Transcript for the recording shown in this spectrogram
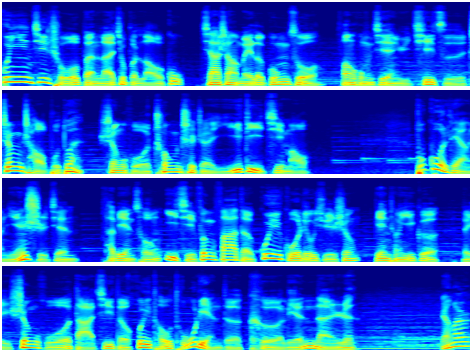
婚姻基础本来就不牢固，加上没了工作，方鸿渐与妻子争吵不断，生活充斥着一地鸡毛。不过两年时间，他便从意气风发的归国留学生，变成一个被生活打击得灰头土脸的可怜男人。然而，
